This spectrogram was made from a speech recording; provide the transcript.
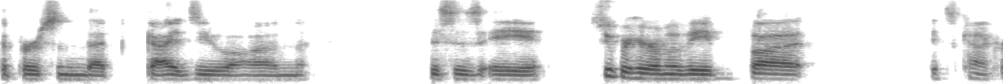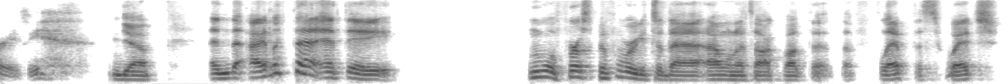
the person that guides you on. This is a superhero movie, but it's kind of crazy. Yeah, and I like that at the. Well, first, before we get to that, I want to talk about the the flip, the switch,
